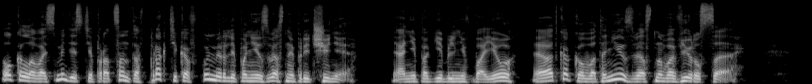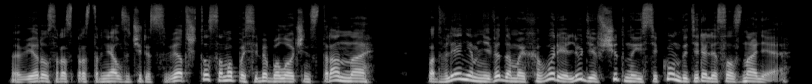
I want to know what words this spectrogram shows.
Около 80% практиков умерли по неизвестной причине. Они погибли не в бою, а от какого-то неизвестного вируса. Вирус распространялся через свет, что само по себе было очень странно. Под влиянием неведомой хвори люди в считанные секунды теряли сознание.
